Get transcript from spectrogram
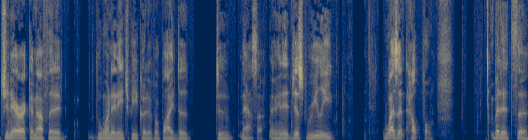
generic enough that it, the one at HP could have applied to to NASA. I mean, it just really wasn't helpful. But it's uh,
